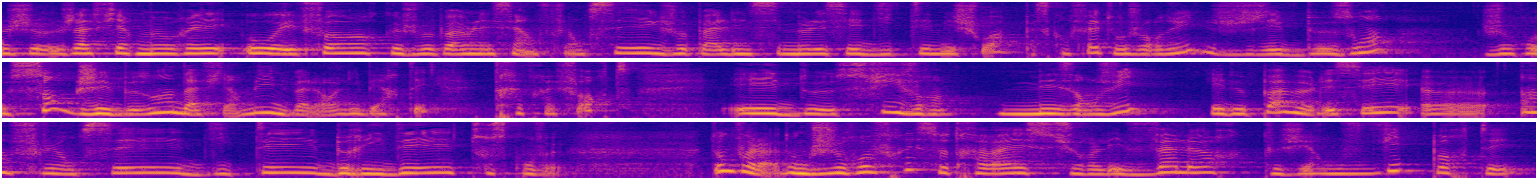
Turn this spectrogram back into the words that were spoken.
j'affirmerai haut et fort que je ne veux pas me laisser influencer, que je veux pas me laisser dicter mes choix, parce qu'en fait, aujourd'hui, j'ai besoin, je ressens que j'ai besoin d'affirmer une valeur liberté très très forte et de suivre mes envies et de ne pas me laisser euh, influencer, dicter, brider, tout ce qu'on veut. Donc voilà, donc je referai ce travail sur les valeurs que j'ai envie de porter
